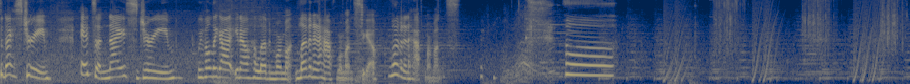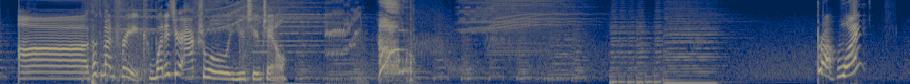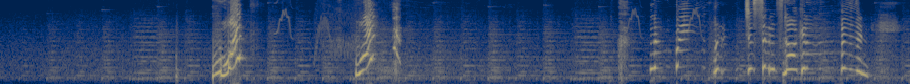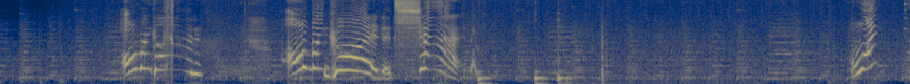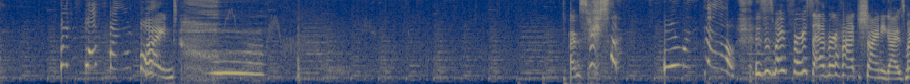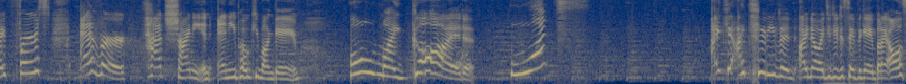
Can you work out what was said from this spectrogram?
It's a nice dream. It's a nice dream. We've only got, you know, 11 more months, 11 and a half more months to go. 11 and a half more months. uh... Uh, Pokemon Freak, what is your actual YouTube channel? Bruh, what? What? What? No way! Just said it's not gonna happen! Oh my god! Oh my god! Chat! What? I just lost my own mind! I'm speechless. Oh my god! This is my first ever hatch shiny, guys. My first ever hatch shiny in any Pokemon game. Oh my god! What? I can't I can't even I know I did need to save the game, but I also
